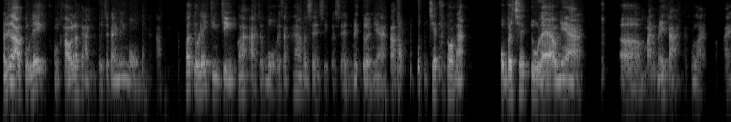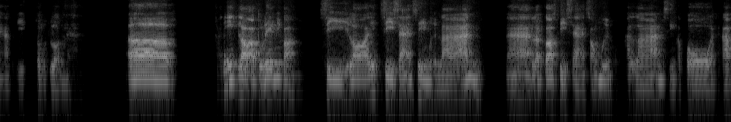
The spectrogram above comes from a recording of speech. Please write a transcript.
คราวนี้เราเอาตัวเลขของเขาแล้วกันเผื่อจะได้ไม่งงนะครับเพราะตัวเลขจริงๆก็อาจจะบวกไปสัก5% 10%ไม่เกินเนี้ยครับเช็คโทษนะผมไปเช็คดูแล้วเนี่ยเอ่อมันไม่ต่างกันเท่าไหร่ขออภัยครับพอดีสมุดหล่นนะเอ่อคราวนี้เราเอาตัวเลขนี้ก่อน400 440,000ล้านนะครับแล้วก็426,000ล้านสิงคโปร์นะครับ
